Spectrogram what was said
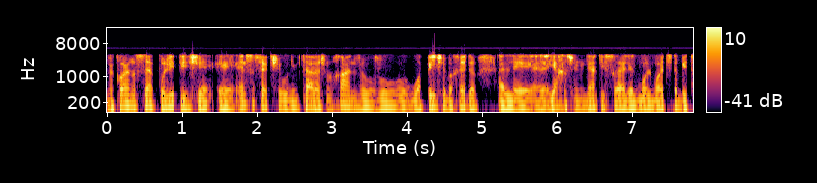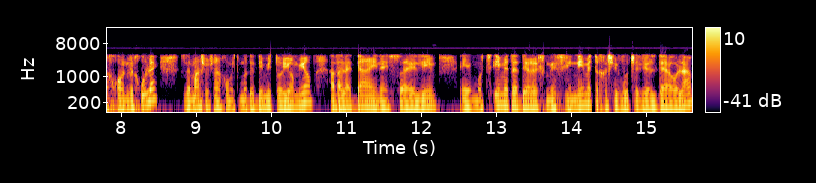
וכל הנושא הפוליטי שאין ספק שהוא נמצא על השולחן והוא, והוא הפיל שבחדר על אה, יחס של מדינת ישראל אל מול מועצת הביטחון וכולי, זה משהו שאנחנו מתמודדים איתו יום-יום, אבל עדיין הישראלים אה, מוצאים את הדרך, מבינים את החשיבות של ילדי העולם,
